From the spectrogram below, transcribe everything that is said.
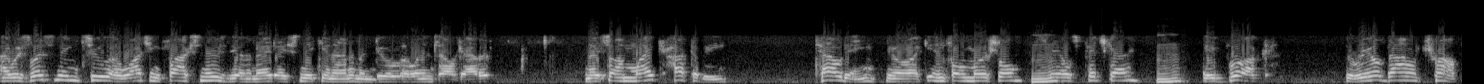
I was listening to uh, watching Fox News the other night. I sneak in on them and do a little intel gather. And I saw Mike Huckabee touting, you know, like infomercial mm-hmm. sales pitch guy, mm-hmm. a book, The Real Donald Trump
